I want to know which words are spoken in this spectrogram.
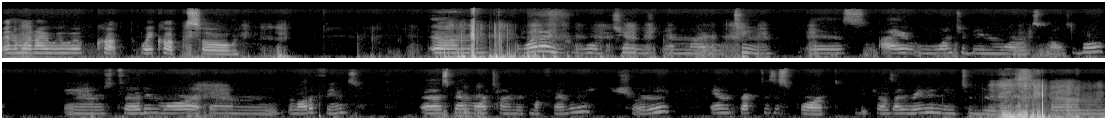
and when I will wake up wake up. So um what I change in my routine is I want to be more responsible and study more and a lot of things. Uh, spend more time with my family, surely, and practice sport because I really need to do this. Um,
